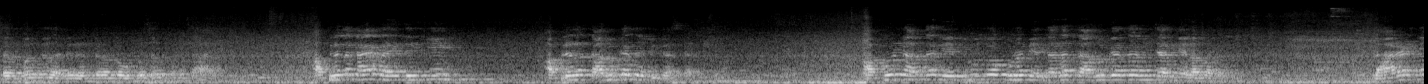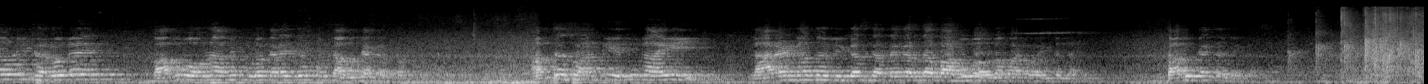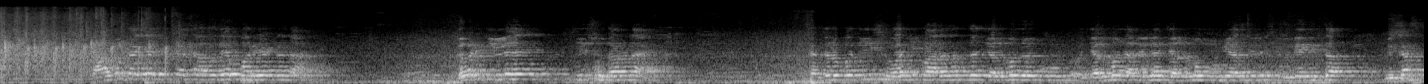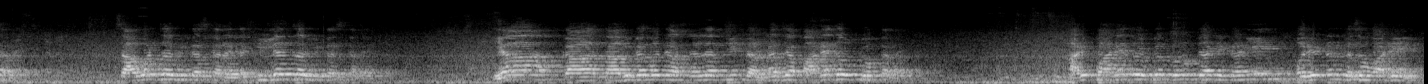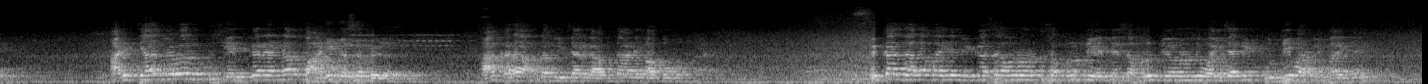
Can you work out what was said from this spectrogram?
सरपंच झाल्यानंतर आता उपसरपंच आहे आपल्याला काय माहिती की आपल्याला तालुक्याचा विकास करायचा आपण आता नेतृत्व पुढे नेताना तालुक्याचा विचार केला पाहिजे. नारायणगावनी ठरवलंय बाबू भाऊन आम्ही पुढं करायचं पण तालुक्या करतो. आमचा स्वार्थी हेतू नाही नारायणगावचा विकास करण्याकरता बाबू भाऊला पाठवायचं नाही. तालुक्याचा विकास. तालुक्याच्या विकासामध्ये पर्यटन आहे. गड किल्ले ही सुधारणा आहे. छत्रपती शिवाजी महाराजांचा जन्म जन्म झालेल्या जन्मभूमी असलेल्या शिवनेरीचा विकास करायचा. चावडचा विकास करायचा किल्ल्यांचा विकास करायचा. या का तालुक्यामध्ये असलेल्या तीन धरणाच्या पाण्याचा उपयोग करायचा. आणि पाण्याचा उपयोग करून त्या ठिकाणी पर्यटन कसं वाढेल? आणि त्याचबरोबर शेतकऱ्यांना पाणी कसं मिळेल? हा खरा आपला विचार गावचा आणि बाबू विकास झाला पाहिजे विकासावर समृद्धी येते. समृद्धीवरून वैचारिक बुद्धी वाढली पाहिजे.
